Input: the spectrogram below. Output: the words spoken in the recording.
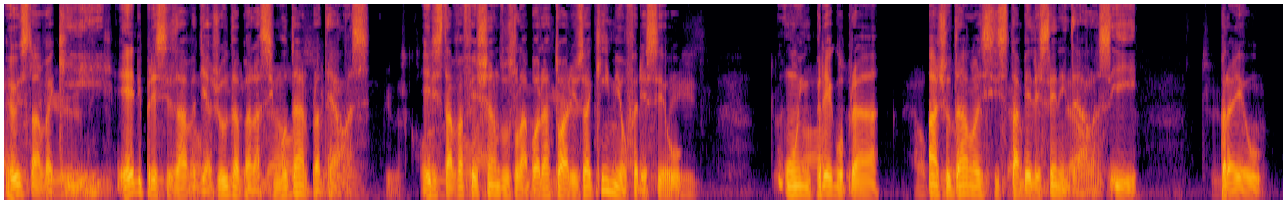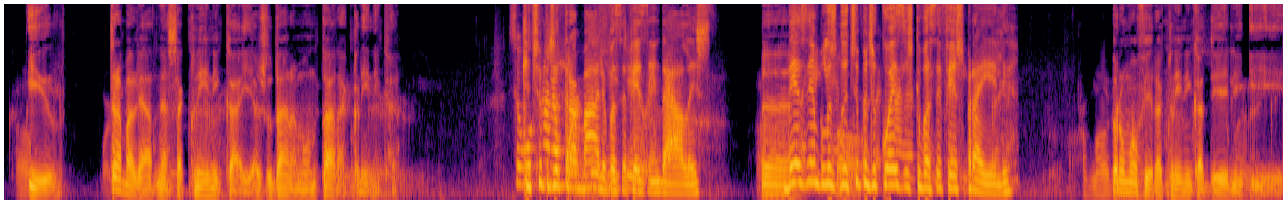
eu estava aqui. Ele precisava de ajuda para se mudar para Dallas. Ele estava fechando os laboratórios aqui e me ofereceu um emprego para ajudá-lo a se estabelecer em Dallas e para eu ir trabalhar nessa clínica e ajudar a montar a clínica. Que tipo de trabalho você fez em Dallas? É, Dê exemplos do tipo de coisas que você fez para ele. Promover a clínica dele e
